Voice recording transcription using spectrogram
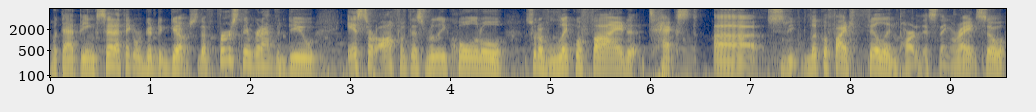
with that being said, I think we're good to go. So the first thing we're gonna have to do is start off with this really cool little sort of liquefied text, uh, excuse me, liquefied fill-in part of this thing, right? So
